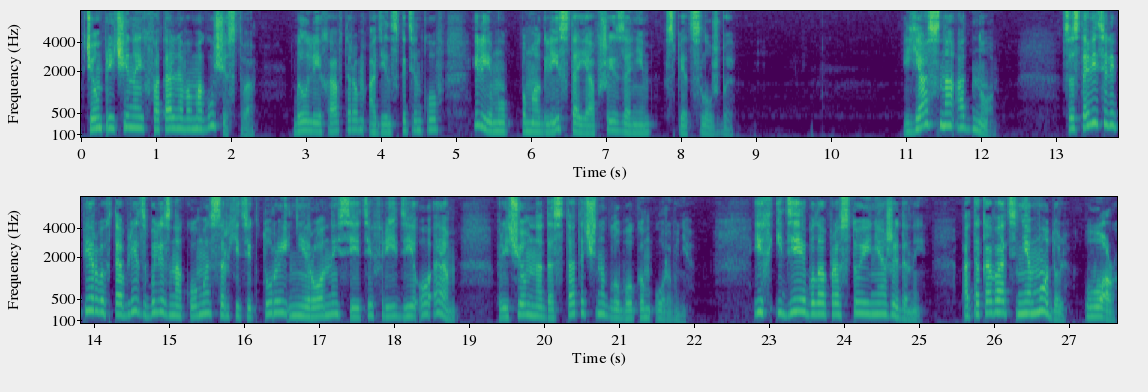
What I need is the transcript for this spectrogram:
В чем причина их фатального могущества? был ли их автором один Скотенков или ему помогли стоявшие за ним спецслужбы. Ясно одно. Составители первых таблиц были знакомы с архитектурой нейронной сети FreeDOM, причем на достаточно глубоком уровне. Их идея была простой и неожиданной — атаковать не модуль WAR,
